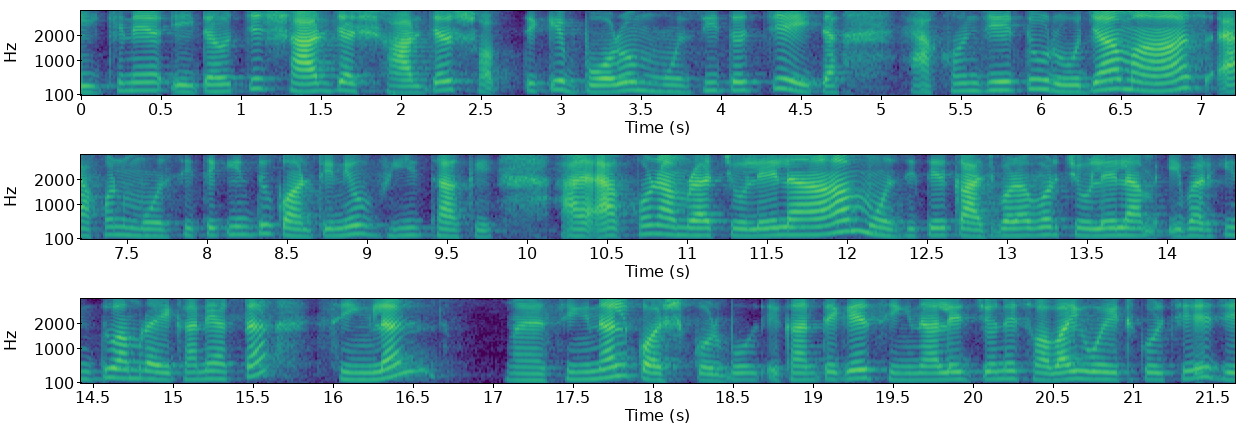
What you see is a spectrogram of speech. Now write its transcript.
এইখানে এইটা হচ্ছে শারজার শারজার সব থেকে বড় মসজিদ হচ্ছে এইটা। এখন যেহেতু রোজা মাস, এখন মসজিদে কিন্তু কন্টিনিউ ভিড় থাকে। আর এখন আমরা চলে এলাম, মসজিদের কাজ বরাবর চলে এলাম। এবার কিন্তু আমরা এখানে একটা সিগনাল সিগনাল ক্রস করব। এখান থেকে সিগনালের জন্য সবাই ওয়েট করছে যে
